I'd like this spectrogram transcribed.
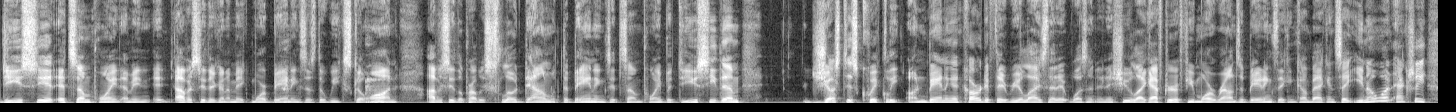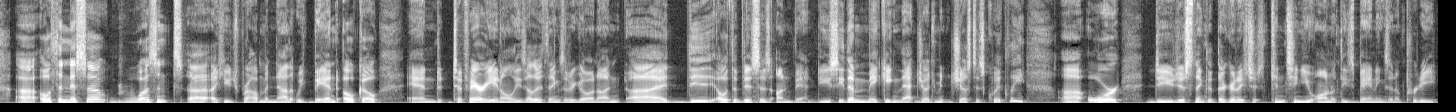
Do you see it at some point? I mean, it, obviously they're going to make more bannings as the weeks go on. Obviously, they'll probably slow down with the bannings at some point. But do you see them just as quickly unbanning a card if they realize that it wasn't an issue? Like after a few more rounds of bannings, they can come back and say, you know what? Actually, uh, Oath and Nissa wasn't uh, a huge problem, and now that we've banned Oko and Teferi and all these other things that are going on, uh, the Oath of Nissa is unbanned. Do you see them making that judgment just as quickly, uh, or do you just think that they're going to just continue on with these bannings in a pretty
